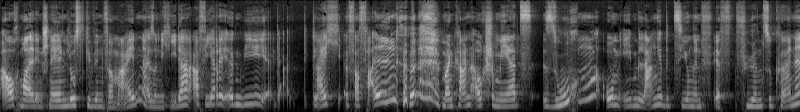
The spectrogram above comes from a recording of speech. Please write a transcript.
auch mal den schnellen Lustgewinn vermeiden. Also nicht jeder Affäre irgendwie gleich verfallen. Man kann auch Schmerz suchen, um eben lange Beziehungen äh, führen zu können.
